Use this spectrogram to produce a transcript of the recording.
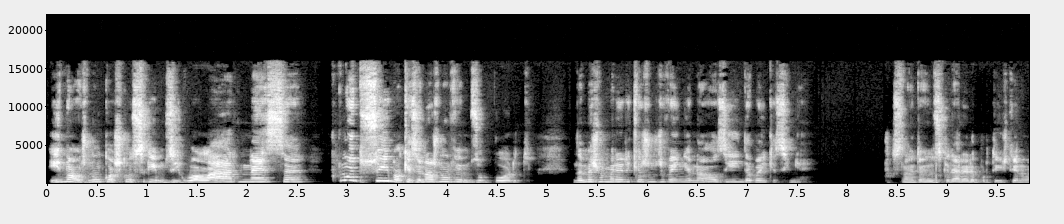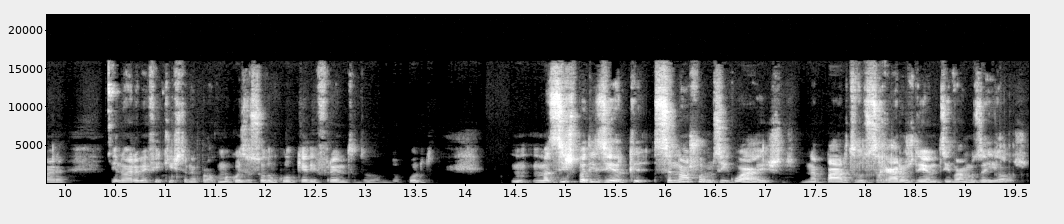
E nós nunca os conseguimos igualar nessa. Porque não é possível, quer dizer, nós não vemos o Porto da mesma maneira que eles nos veem a nós e ainda bem que assim é. Porque senão então eu se calhar era portista e não era, e não era benfiquista, né? por alguma coisa sou de um clube que é diferente do, do Porto. Mas isto para dizer que se nós formos iguais na parte do cerrar os dentes e vamos a eles,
